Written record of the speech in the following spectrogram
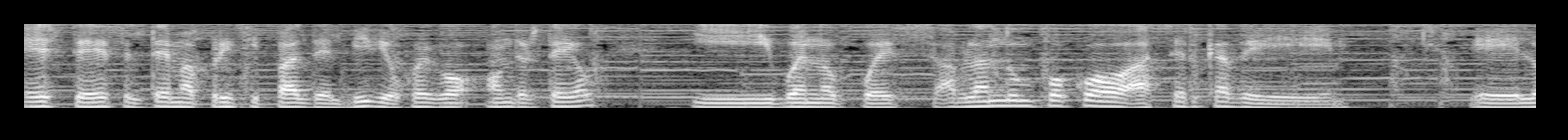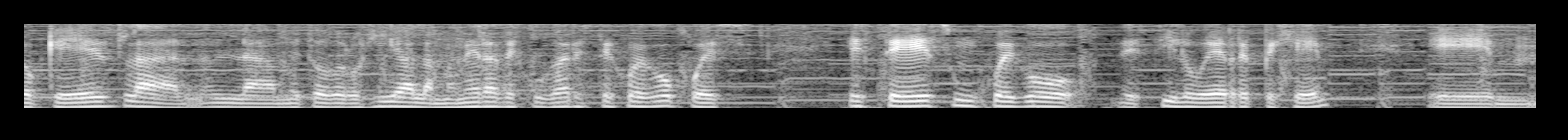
Este es el tema principal del videojuego Undertale. Y bueno, pues hablando un poco acerca de eh, lo que es la, metodología, la manera de jugar este juego, pues este es un juego de estilo RPG. Em,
